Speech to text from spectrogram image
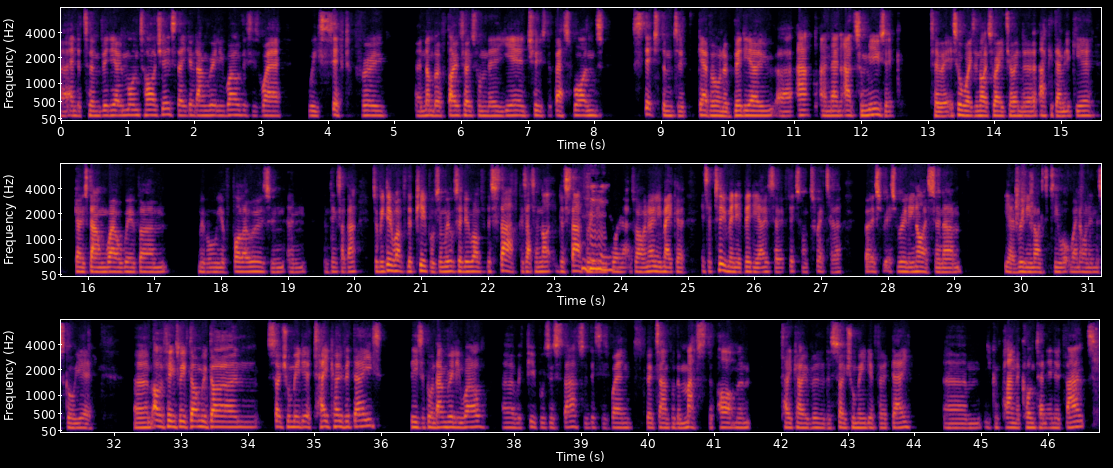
uh, end of term video montages. They go down really well. This is where we sift through a number of photos from the year and choose the best ones, stitch them together on a video uh, app, and then add some music to it. It's always a nice way to end an academic year. Goes down well with um, with all your followers and, and and things like that. So we do one for the pupils, and we also do one for the staff because that's a not the staff really enjoy that as well. And only make a it's a two minute video, so it fits on Twitter, but it's it's really nice and um yeah, really nice to see what went on in the school year. Um, other things we've done, we've done social media takeover days. These have gone down really well uh, with pupils and staff. So this is when, for example, the maths department take over the social media for a day. Um, you can plan the content in advance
